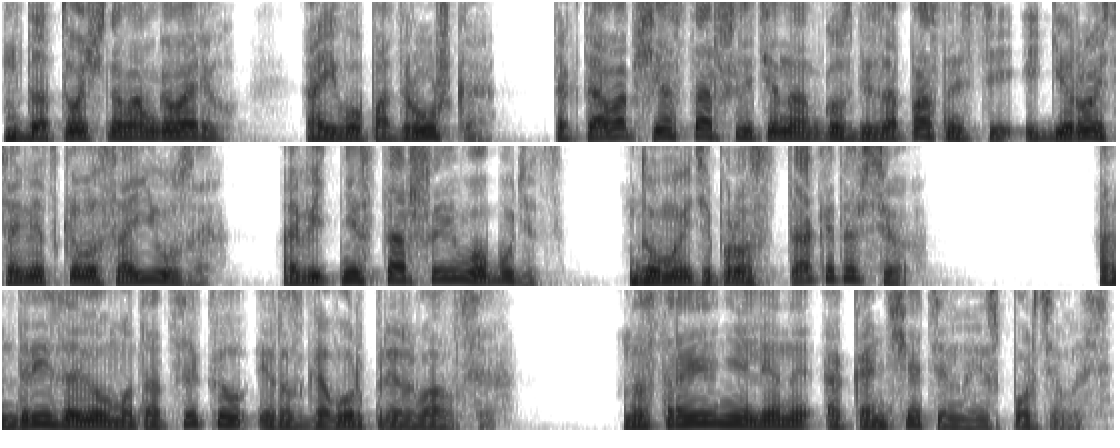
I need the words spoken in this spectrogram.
«Да точно вам говорю. А его подружка, та вообще старший лейтенант госбезопасности и герой Советского Союза. А ведь не старше его будет. Думаете, просто так это все?» Андрей завел мотоцикл, и разговор прервался. Настроение Лены окончательно испортилось.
